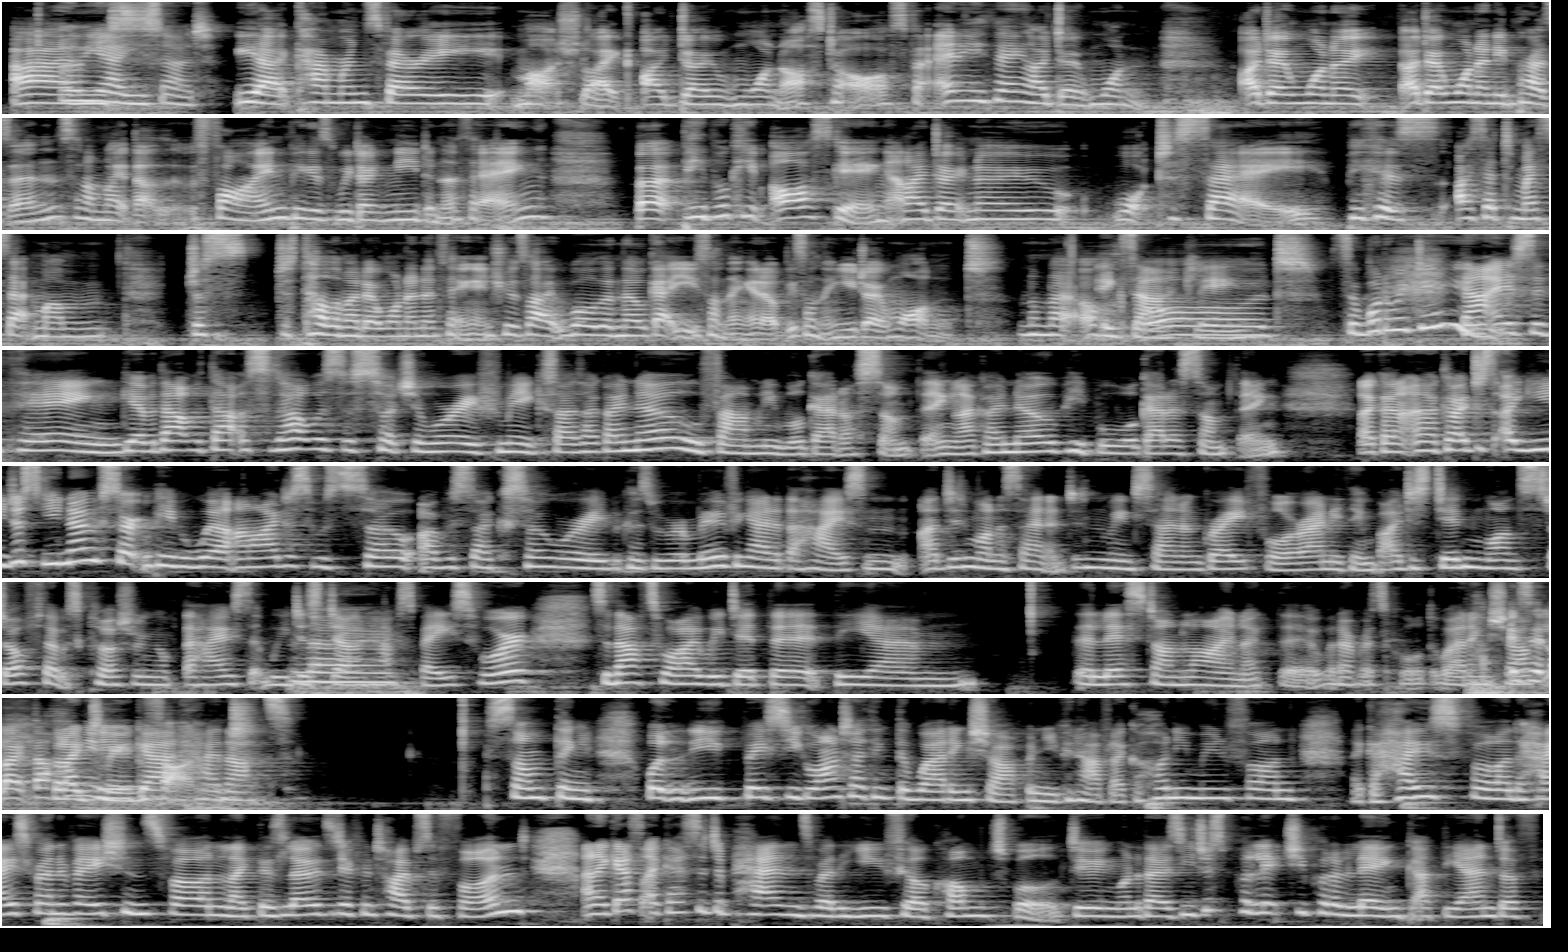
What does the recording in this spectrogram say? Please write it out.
Oh, and oh yeah, you said. yeah, Cameron's very much like I don't want us to ask for anything. I don't want I don't want to I don't want any presents and I'm like that's fine because we don't need anything. But people keep asking and I don't know what to say because I said to my stepmom just just tell them I don't want anything and she was like, "Well, then they'll get you something and it'll be something you don't want." And I'm like, "Oh Exactly. God. So what do we do?" That is the thing. Yeah, but that that was that was just such a worry for me because I was like, I know family will get us something. Like I know people will get us something. Like I, like I just I, you just you know certain people will, and I just was so I was like so worried because we were moving out of the house, and I didn't want to sound I didn't mean to sound ungrateful or anything, but I just didn't want stuff that was cluttering up the house that we just don't have space for. So that's why we did the the um the list online, like the whatever it's called, the wedding shop. Is it like the But I do honeymoon get how that's something well you basically go onto i think the wedding shop and you can have like a honeymoon fund like a house fund a house renovations fund like there's loads of different types of fund. And i guess i guess it depends whether you feel comfortable doing one of those. You just put literally put a link at the end of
